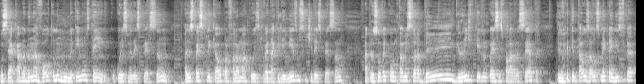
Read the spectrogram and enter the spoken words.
você acaba dando a volta no mundo. Né? Quem não tem o conhecimento da expressão, às vezes para explicar ou para falar uma coisa que vai dar aquele mesmo sentido da expressão, a pessoa vai contar uma história bem grande porque ele não conhece as palavras certas. Ele vai tentar usar outros mecanismos fica,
